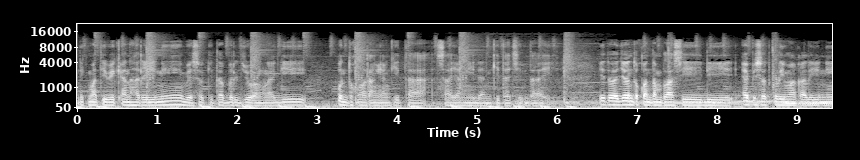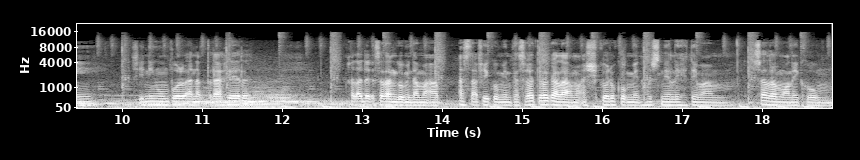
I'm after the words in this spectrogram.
nikmati weekend hari ini besok kita berjuang lagi untuk orang yang kita sayangi dan kita cintai. Itu aja untuk kontemplasi di episode kelima kali ini. Sini ngumpul anak terakhir kalau ada kesalahan gue minta maaf. Astaghfirukum min kasratil kalam. Asykurukum min husnil ihtimam. Assalamualaikum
